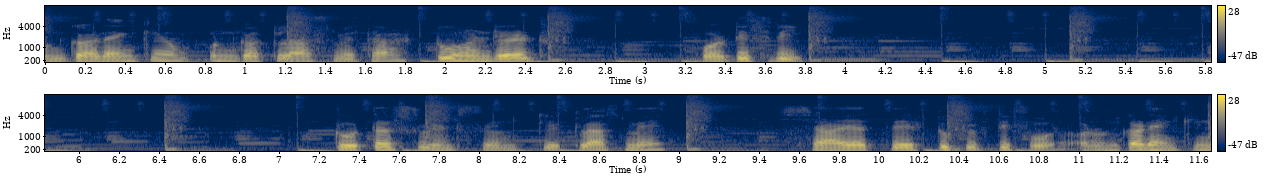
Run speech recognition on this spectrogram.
उनका रैंकिंग उनका क्लास में था 243 टोटल स्टूडेंट्स थे उनके क्लास में शायद से 254 और उनका रैंकिंग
